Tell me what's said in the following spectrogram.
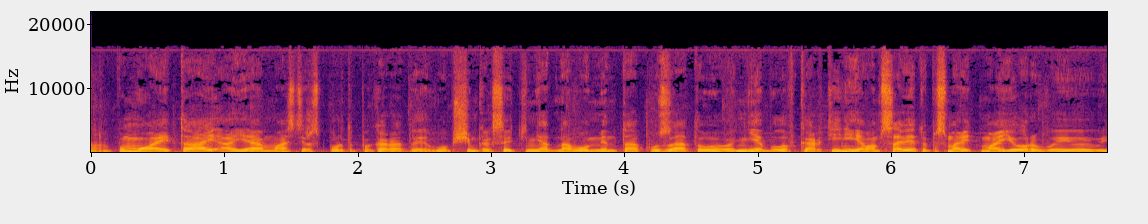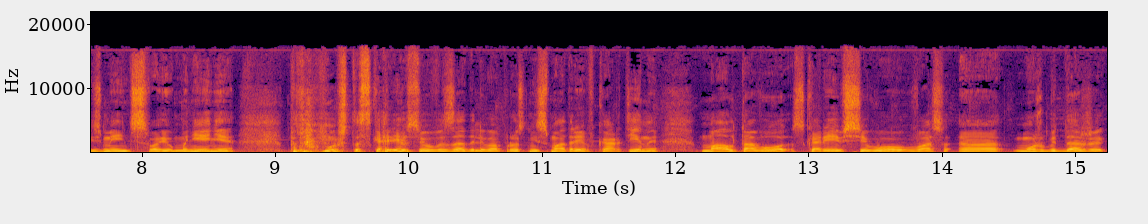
спорта по муайтай, а я мастер спорта по карате. В общем, как сказать, ни одного мента пузатого не было в картине. Я вам советую посмотреть «Майор», вы измените свое мнение, потому что, скорее всего, вы задали вопрос, не смотрев картины. Мало того, скорее всего, вас, э, может быть, даже,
